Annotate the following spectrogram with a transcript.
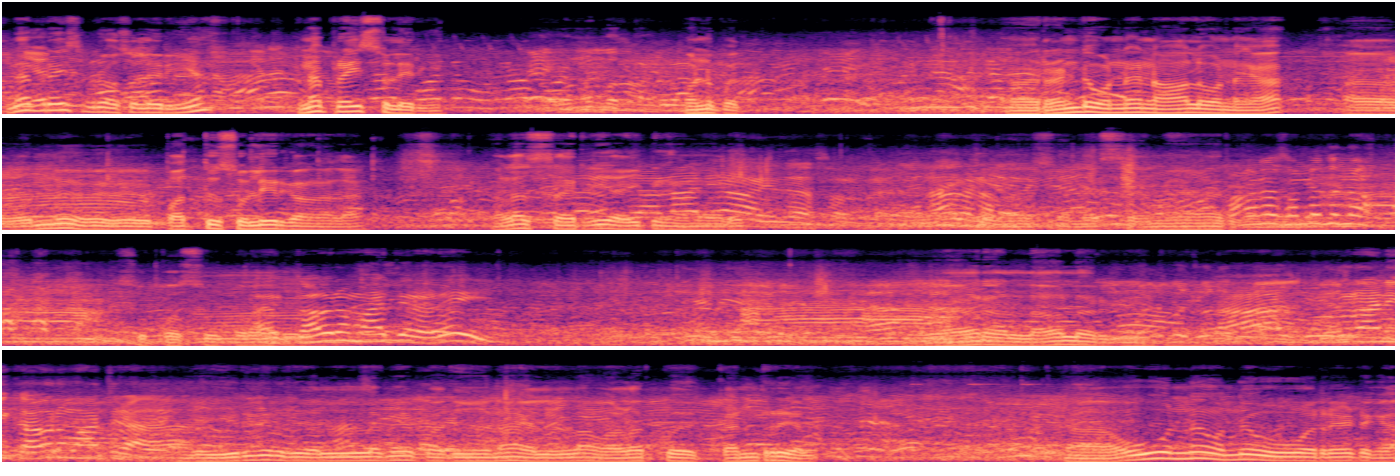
என்ன ப்ரைஸ் ப்ரோ சொல்லிருக்கீங்க? என்ன ப்ரைஸ் சொல்லிருக்கீங்க? ஒன்று பத்து ரெண்டு ஒன்று நாலு ஒன்றுங்க ஒன்று பத்து சொல்லியிருக்காங்கல்ல. நல்லா சரி செம்ம செம்மையாக இருக்கு. சூப்பர் இருக்கு. கவரை மாத்திர வேற லெவலில் இருக்குங்க இங்கே இருக்கிறது எல்லாமே பார்த்தீங்கன்னா எல்லாம் வளர்ப்பு கன்றுகள். ஒவ்வொன்றும் வந்து ஒவ்வொரு ரேட்டுங்க.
